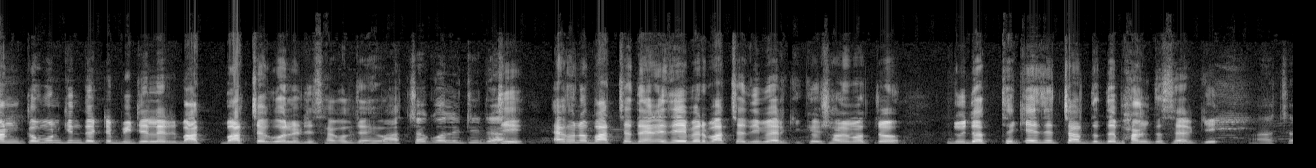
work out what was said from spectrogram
আনকমন কিন্তু একটা বিটেলের বাচ্চা কোয়ালিটি ছাগল যাই হোক। বাচ্চা কোয়ালিটিটা জি এখনও বাচ্চা দেন এই যে এবার বাচ্চা দিবে আর কি। কেউ সবেমাত্র দুই দাঁত থেকে যে চার দাঁতে ভাঙতেছে আর কি। আচ্ছা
